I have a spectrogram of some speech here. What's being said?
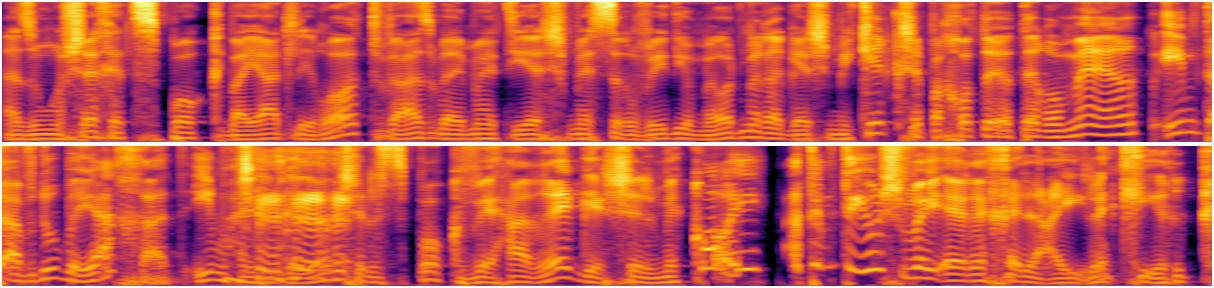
אז הוא מושך את ספוק ביד לראות, ואז באמת יש מסר וידאו מאוד מרגש מקירק, שפחות או יותר אומר, אם תעבדו ביחד עם ההיגיון של ספוק והרגש של מקוי, אתם תהיו שווי ערך אליי, לקירק,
